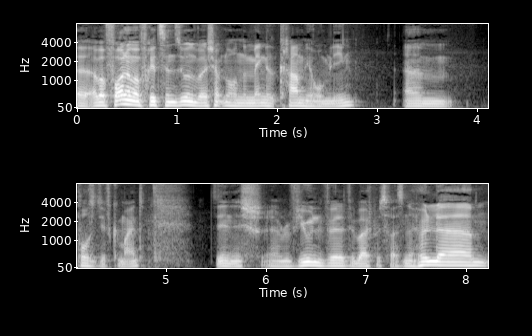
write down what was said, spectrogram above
äh, aber vor allem auf Rezensionen, weil ich habe noch eine Menge Kram hier rumliegen, ähm, positiv gemeint, den ich äh, reviewen will, wie beispielsweise eine Hülle,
